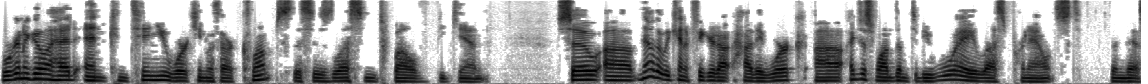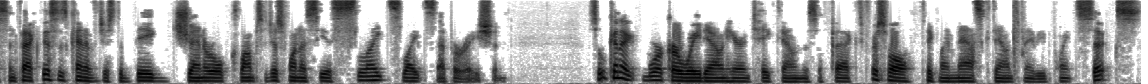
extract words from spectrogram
we're going to go ahead and continue working with our clumps. This is lesson 12, begin. So uh, now that we kind of figured out how they work, uh, I just want them to be way less pronounced than this. In fact, this is kind of just a big general clumps. I just want to see a slight, slight separation. So we're going to work our way down here and take down this effect. First of all, take my mask down to maybe 0.6.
